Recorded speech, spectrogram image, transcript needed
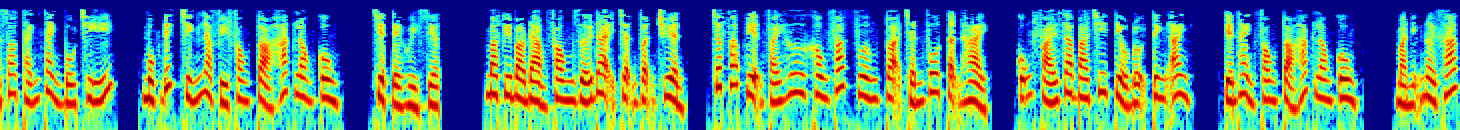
do Thánh Thành bố trí, mục đích chính là vì phong tỏa Hắc Long cung, triệt để hủy diệt. Mà vì bảo đảm phong giới đại trận vận chuyển, chấp pháp điện phái hư không pháp vương tọa chấn vô tận hải, cũng phái ra ba chi tiểu đội tinh anh, tiến hành phong tỏa Hắc Long cung, mà những nơi khác,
